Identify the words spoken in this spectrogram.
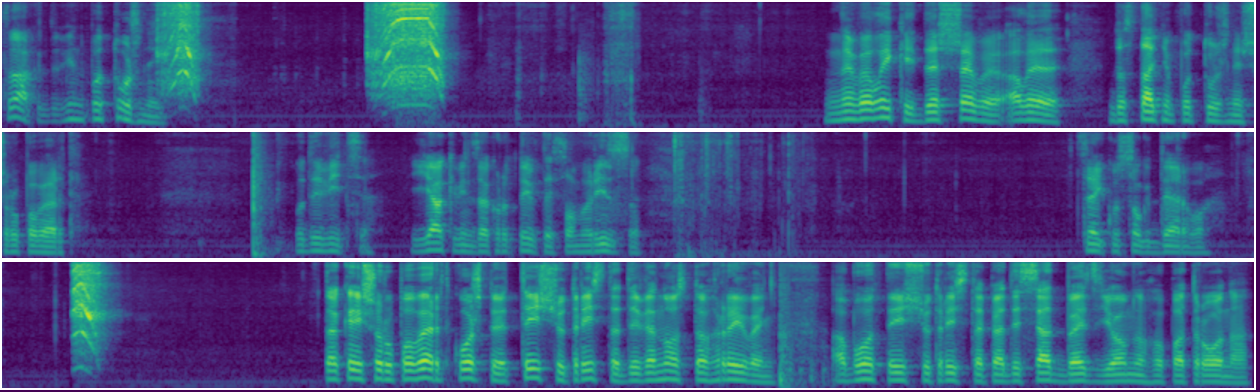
Так, він потужний. Невеликий, дешевий, але достатньо потужний шуруповерт. Подивіться, як він закрутив той саморіз. Цей кусок дерева. Такий шуруповерт коштує 1390 гривень або 1350 без зйомного патрона.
